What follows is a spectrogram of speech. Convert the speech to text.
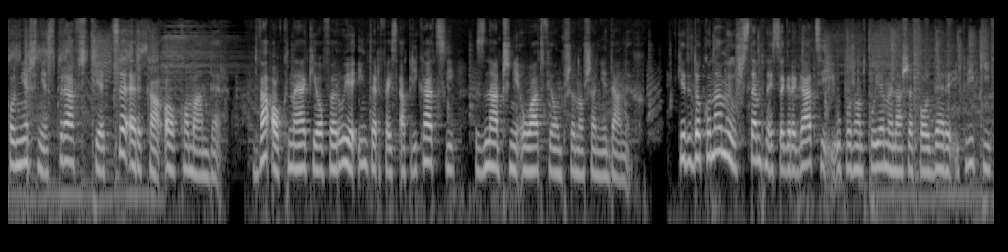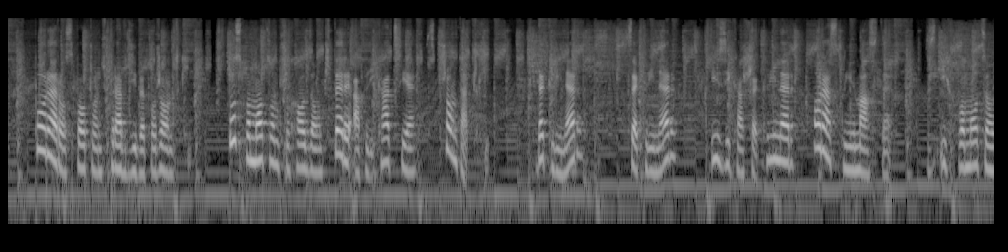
koniecznie sprawdźcie CRKO Commander. Dwa okna, jakie oferuje interfejs aplikacji, znacznie ułatwią przenoszenie danych. Kiedy dokonamy już wstępnej segregacji i uporządkujemy nasze foldery i pliki, pora rozpocząć prawdziwe porządki. Tu z pomocą przychodzą cztery aplikacje sprzątaczki: The Cleaner, CCleaner, Easy Cache Cleaner oraz Clean Master. Z ich pomocą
